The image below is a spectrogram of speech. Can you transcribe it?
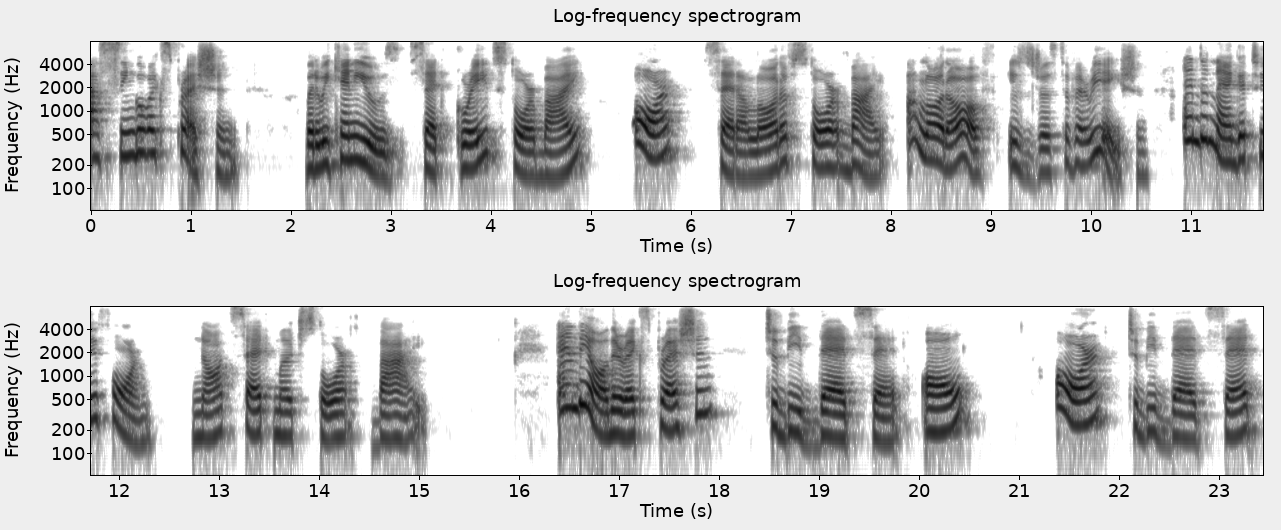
a single expression, but we can use set great store by or set a lot of store by. A lot of is just a variation. And the negative form, not set much store by. And the other expression, to be dead set on or to be dead set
